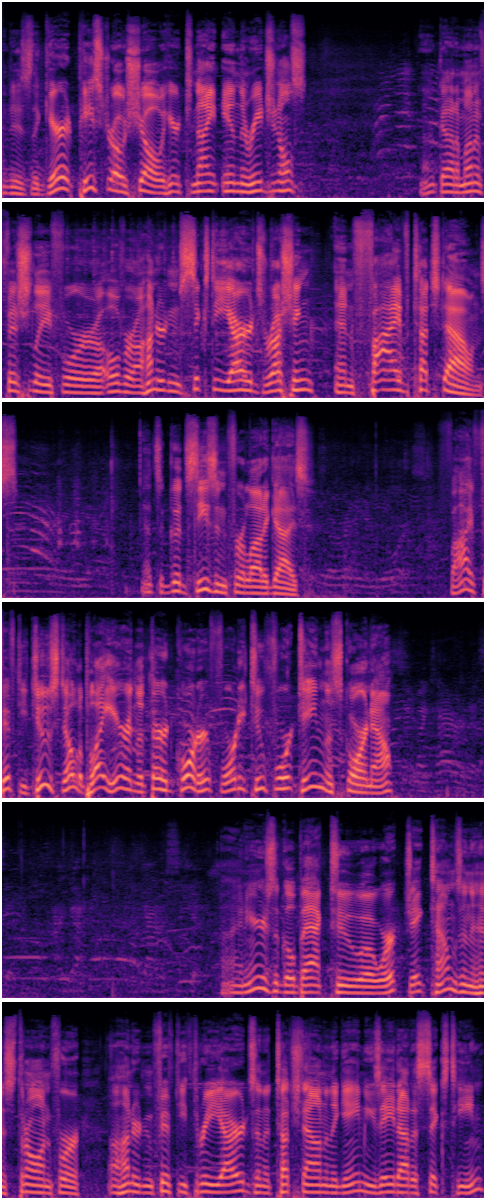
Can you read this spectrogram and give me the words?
It is the Garrett Pistro show here tonight in the regionals. I've got him unofficially for uh, over 160 yards rushing and five touchdowns. That's a good season for a lot of guys. 5.52 still to play here in the third quarter. 42 14 the score now. Pioneers will go back to uh, work. Jake Townsend has thrown for 153 yards and a touchdown in the game. He's 8 out of 16.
